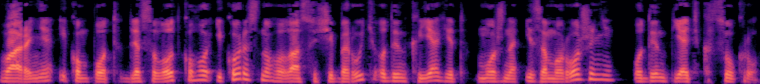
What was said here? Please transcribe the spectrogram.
варення і компот для солодкого і корисного ласощі беруть один к ягід, можна і заморожені, 1-5 к цукру.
